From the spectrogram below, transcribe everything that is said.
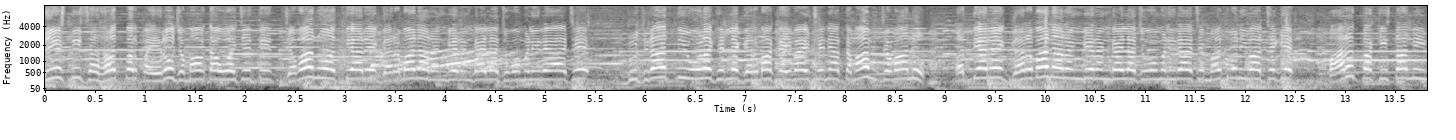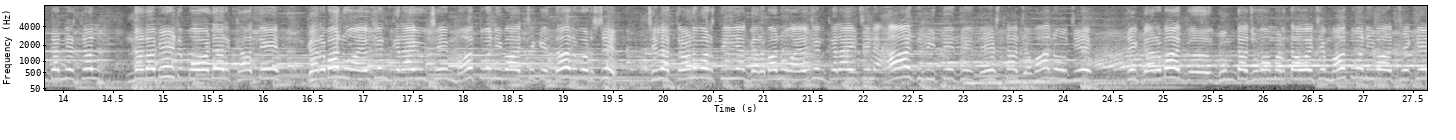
દેશની સરહદ પર પહેરો જમાવતા હોય છે, તે જવાનો અત્યારે ગરબાના રંગે રંગાયેલા જોવા મળી રહ્યા છે. ગુજરાતની ઓળખ એટલે ગરબા કહેવાય છે ને આ તમામ જવાનો અત્યારે ગરબાના રંગે રંગાયેલા જોવા મળી રહ્યા છે. મહત્વની વાત છે કે ભારત પાકિસ્તાનની ઇન્ટરનેશનલ નડબેટ બોર્ડર ખાતે ગરબાનું આયોજન કરાયું છે. મહત્વની વાત છે કે દર વર્ષે છેલ્લા ત્રણ વર્ષથી અહીંયા ગરબાનું આયોજન કરાય છે અને આ જ રીતે જે દેશના જવાનો છે તે ગરબા ઘૂમતા જોવા મળતા હોય છે. મહત્વની વાત છે કે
